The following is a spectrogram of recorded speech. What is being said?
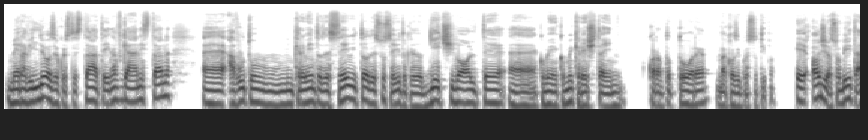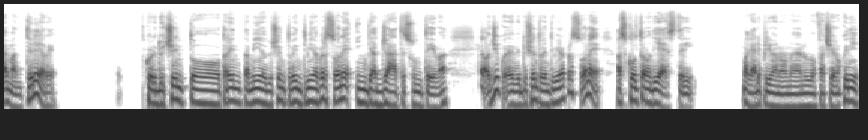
meravigliose quest'estate in Afghanistan, eh, ha avuto un incremento del seguito, del suo seguito, credo 10 volte eh, come, come crescita in 48 ore, una cosa di questo tipo. E oggi la sua abilità è mantenere quelle 230.000, 220.000 persone ingaggiate su un tema e oggi quelle 220.000 persone ascoltano di esteri. Magari prima non, non, lo facevano, quindi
